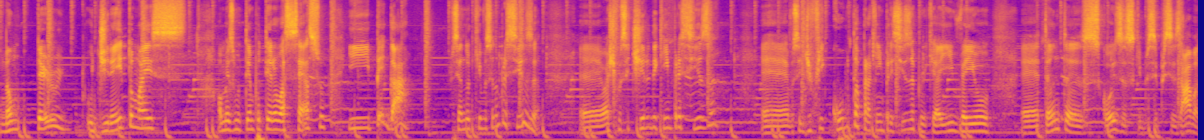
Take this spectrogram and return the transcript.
não ter o direito, mas ao mesmo tempo ter o acesso e pegar, sendo que você não precisa. É, eu acho que você tira de quem precisa, é, você dificulta para quem precisa, porque aí veio é, tantas coisas que você precisava,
